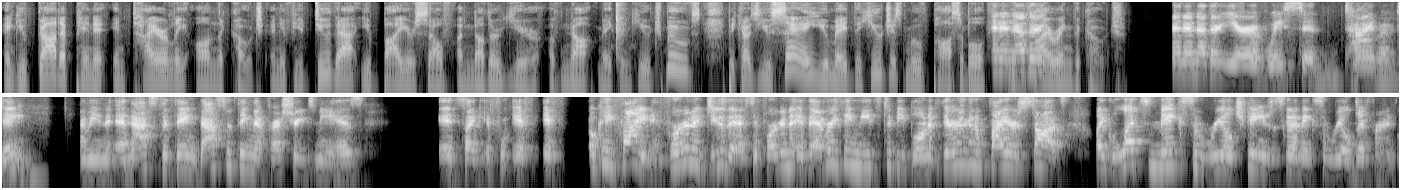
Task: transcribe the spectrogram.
And you've got to pin it entirely on the coach. And if you do that, you buy yourself another year of not making huge moves because you say you made the hugest move possible And in firing the coach. and another year of wasted time of Dame. I mean, and that's the thing. That's the thing that frustrates me is it's like if if if okay, fine, if we're gonna do this, if we're gonna if everything needs to be blown, if they're gonna fire Stotts, like let's make some real change that's gonna make some real difference.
